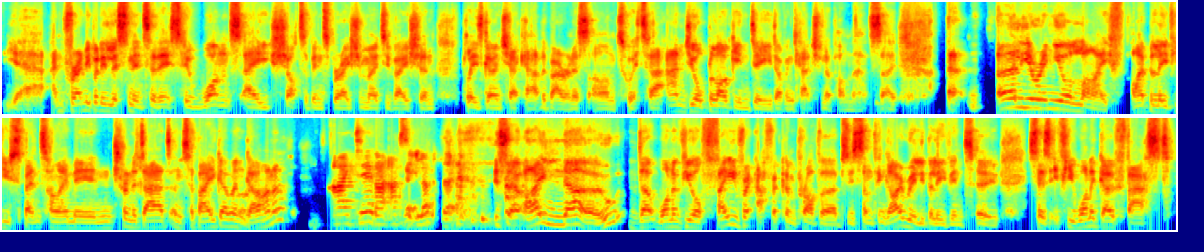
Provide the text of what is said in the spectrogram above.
Yeah. And for anybody listening to this who wants a shot of inspiration, motivation, please go and check out the Baroness on Twitter and your blog, indeed. I've been catching up on that. So, uh, earlier in your life, I believe you spent time in Trinidad and Tobago and Ghana. I did. I absolutely loved it. so, I know that one of your favorite African proverbs is something I really believe in too. It says, if you want to go fast,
